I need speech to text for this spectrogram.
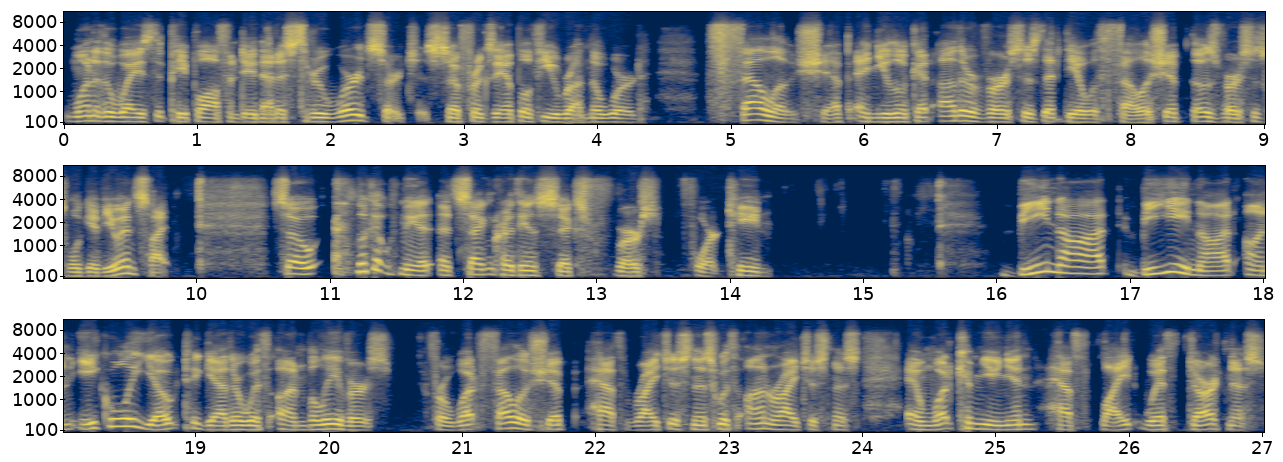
One of the ways that people often do that is through word searches. So for example, if you run the word fellowship and you look at other verses that deal with fellowship, those verses will give you insight. So look at with me at, at 2 Corinthians 6, verse 14. Be not be ye not unequally yoked together with unbelievers. For what fellowship hath righteousness with unrighteousness? And what communion hath light with darkness?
